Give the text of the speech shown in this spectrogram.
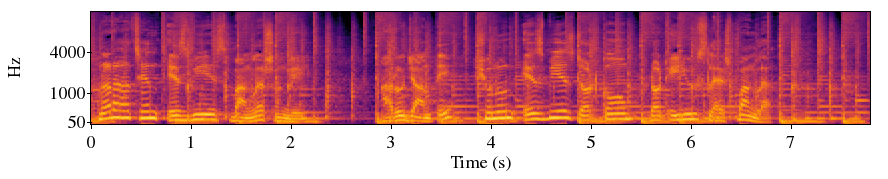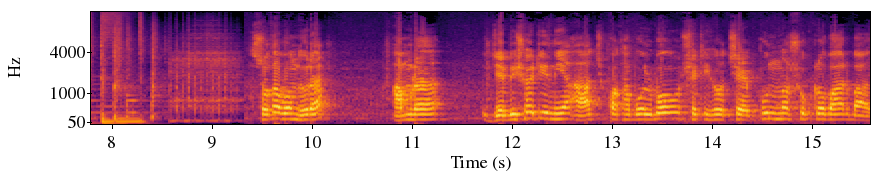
আপনারা আছেন এসবিএস বাংলার সঙ্গে। আরও জানতে শুনুন SBS dot com dot Bangla. শ্রোতা বন্ধুরা, আমরা যে বিষয়টি নিয়ে আজ কথা বলব সেটি হচ্ছে পূর্ণ শুক্রবার বা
